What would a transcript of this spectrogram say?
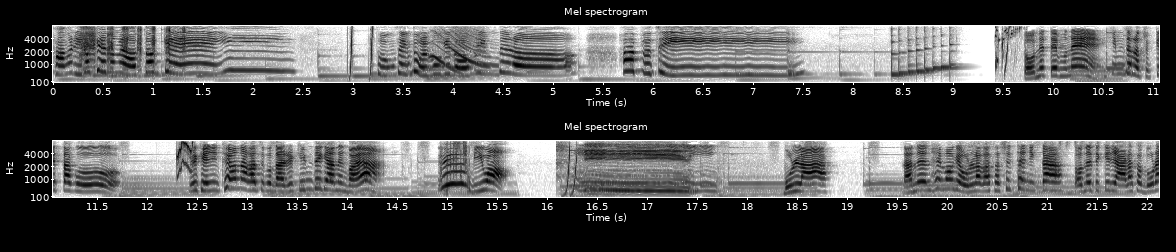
방을 이렇게 해놓으면 어떡해? 이. 동생 돌보기 너무 힘들어. 아버지. 너네 때문에 힘들어 죽겠다고. 왜 괜히 태어나가지고 나를 이렇게 힘들게 하는 거야? 으 미워. 잉 몰라. 나는 해먹에 올라가서 쉴 테니까 너네들끼리 알아서 놀아.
